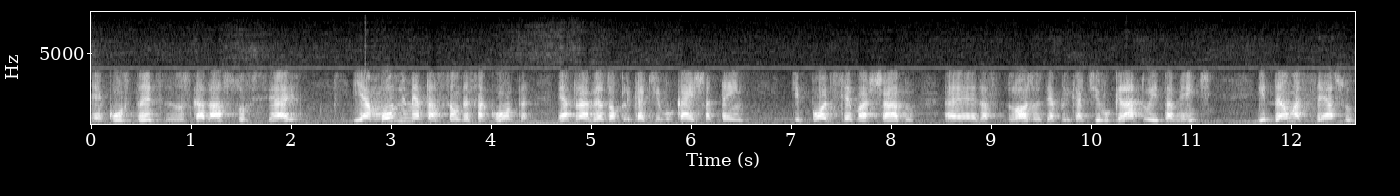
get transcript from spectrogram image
é, constantes nos cadastros oficiais. E a movimentação dessa conta é através do aplicativo Caixa Tem, que pode ser baixado é, das lojas de aplicativo gratuitamente e dão acesso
